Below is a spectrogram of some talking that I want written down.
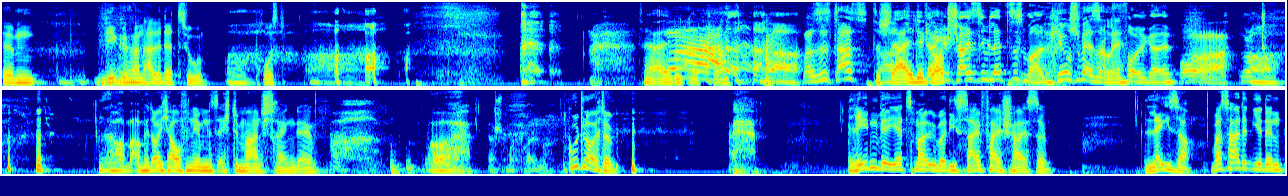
ähm, wir gehören alle dazu. Prost. Der alte Gott. da. Was ist das? Das ist der alte Gleiche Gott. Scheiße wie letztes Mal. Kirschwässerle. Voll geil. Ja, aber mit euch aufnehmen ist echt immer anstrengend, ey. Oh. Gut, Leute. Reden wir jetzt mal über die Sci-Fi-Scheiße. Laser. Was haltet ihr denn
